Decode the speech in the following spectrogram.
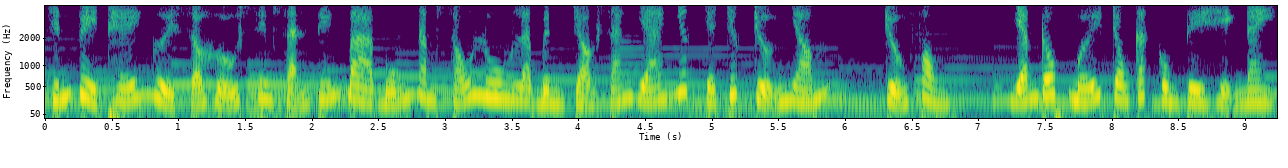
Chính vì thế người sở hữu sim sảnh tiếng 3, 4, 5, 6 luôn là bình chọn sáng giá nhất cho chức trưởng nhóm, trưởng phòng, giám đốc mới trong các công ty hiện nay.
